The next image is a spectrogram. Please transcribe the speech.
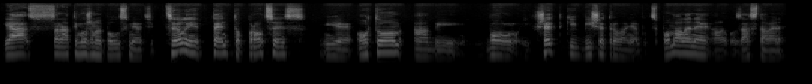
ja sa nad tým môžeme pousmiať. Celý tento proces je o tom, aby boli všetky vyšetrovania buď spomalené alebo zastavené.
